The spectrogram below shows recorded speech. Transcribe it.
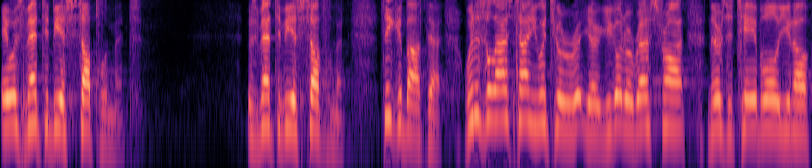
It was meant to be a supplement. It was meant to be a supplement. Think about that. When is the last time you went to a, you go to a restaurant, there's a table, you know,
